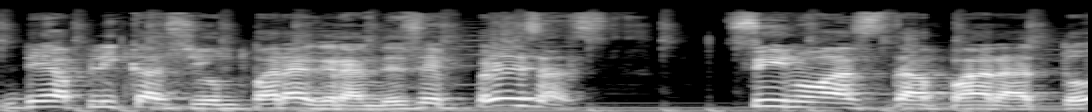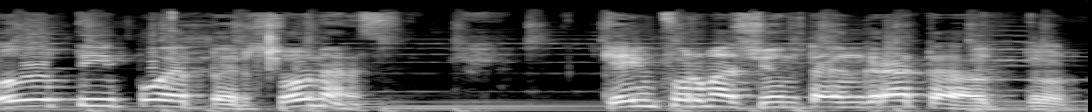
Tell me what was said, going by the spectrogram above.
de aplicación para grandes empresas, sino hasta para todo tipo de personas. Qué información tan grata, doctor.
